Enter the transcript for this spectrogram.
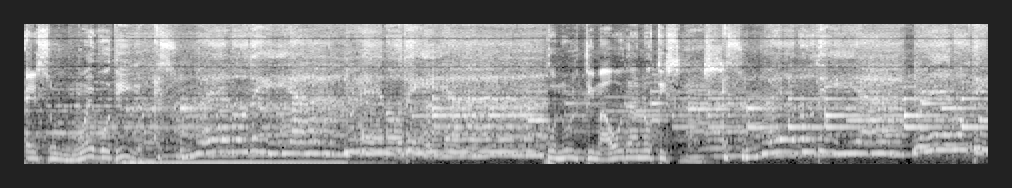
Es un nuevo día. Es un nuevo día, nuevo día. Con última hora noticias. Es un nuevo día, nuevo día.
